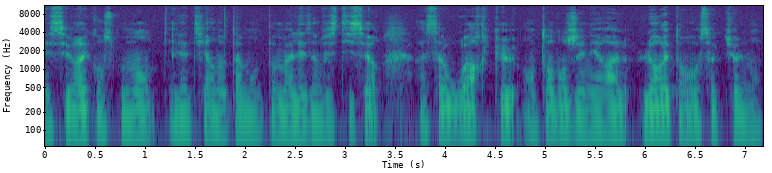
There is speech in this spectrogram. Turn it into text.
Et c'est vrai qu'en ce moment, il attire notamment pas mal les investisseurs, à savoir que en tendance générale, l'or est en hausse actuellement.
